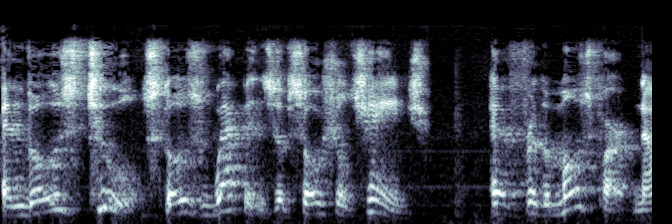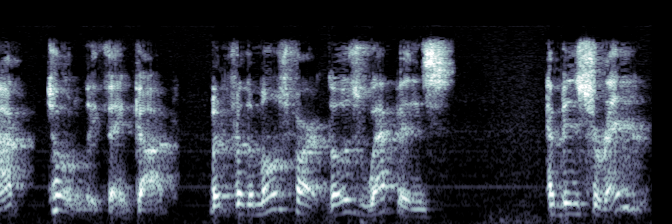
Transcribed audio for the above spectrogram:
And those tools, those weapons of social change, have, for the most part, not totally, thank God, but for the most part, those weapons have been surrendered.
